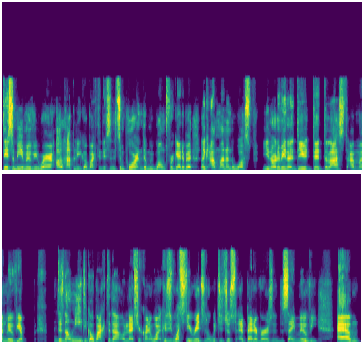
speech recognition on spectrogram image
this will be a movie where I'll happily go back to this, and it's important and we won't forget about like Ant Man and the Wasp. You know what I mean? Uh, The the, the last Ant Man movie, uh, there's no need to go back to that unless you're kind of because you watch the original, which is just a better version of the same movie. Um,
